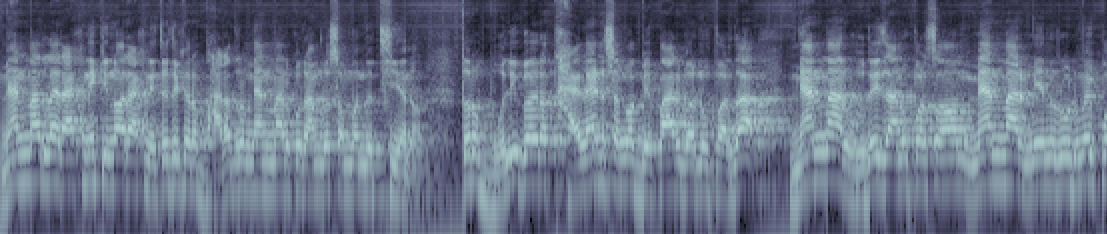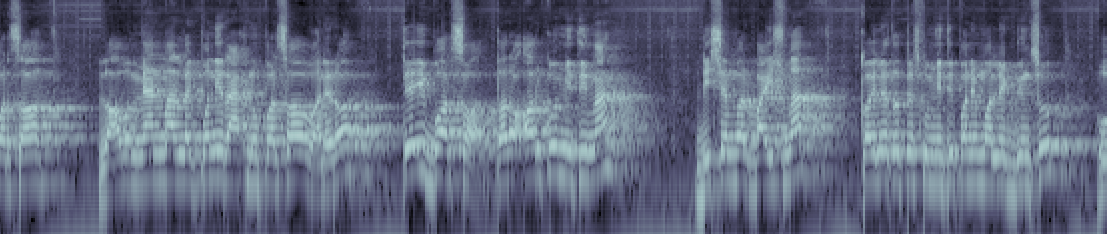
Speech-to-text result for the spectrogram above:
म्यानमारलाई राख्ने कि नराख्ने त्यतिखेर भारत र म्यानमारको राम्रो सम्बन्ध थिएन। तर भोलि गएर थाइल्यान्डसँग व्यापार गर्नुपर्दा म्यानमार हुँदै जानुपर्छ म्यानमार मेन रोडमै पर्छ ल अब म्यानमारलाई पनि राख्नुपर्छ भनेर त्यही वर्ष तर अर्को मितिमा डिसेम्बर बाइसमा कहिले त त्यसको मिति पनि म लेखिदिन्छु। हो।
